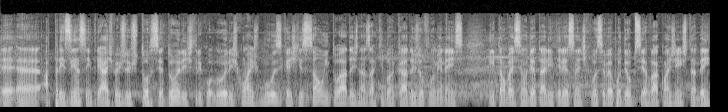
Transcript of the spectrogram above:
é, é, a presença, entre aspas, dos torcedores torcedores tricolores com as músicas que são entoadas nas arquibancadas do Fluminense. Então vai ser um detalhe interessante que você vai poder observar com a gente também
